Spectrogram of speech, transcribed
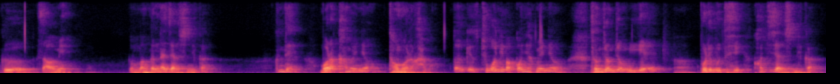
그 싸움이 금방 끝나지 않습니까? 근데 뭐라 하면요 더 뭐라 하고 또 이렇게 주거니 받거니 하면요 점점점 이게 어, 불이 붙듯이 커지지 않습니까?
